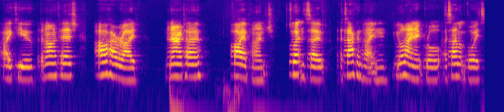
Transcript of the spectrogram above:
Haikyuu, Banana Fish, High Ride, Naruto, Fire Punch, Sweat and Soap, Attack on Titan, Your Lie in April, A Silent Voice,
